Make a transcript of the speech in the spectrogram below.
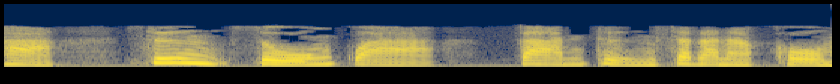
ค่ะ ซึ่งสูงกว่าการถึงสรณคม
